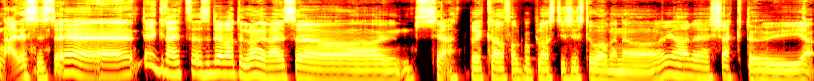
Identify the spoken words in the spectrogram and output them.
Nei, det syns jeg er, det er greit. Altså, det har vært en lang reise, og ja, brikker har falt på plass de siste årene. og Vi har det kjekt og ja,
